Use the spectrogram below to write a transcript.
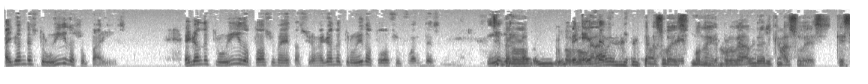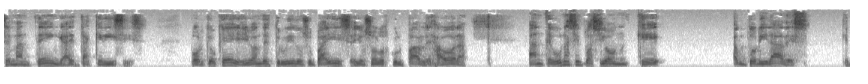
ellos han destruido su país. Ellos han destruido toda su vegetación, ellos han destruido todas sus fuentes. Sí, pero lo, grave de este caso es, Monegro, lo grave del caso es que se mantenga esta crisis, porque, ok, ellos han destruido su país, ellos son los culpables. Ahora, ante una situación que autoridades que,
